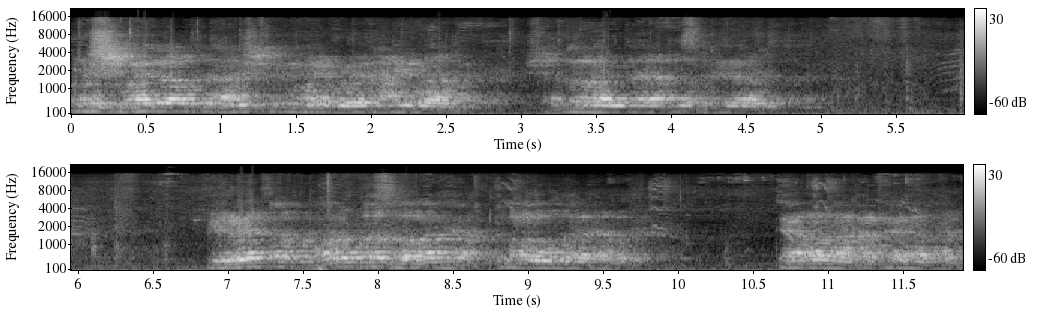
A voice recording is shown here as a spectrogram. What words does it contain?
पण शिवाजीराव आयुष्य माझ्या डोळ्यात आणि डोळ्यात शंकरराव आपलं सखीराव पिरड्याचा फार मोठा सहभाग घ्या तुम्हाला उभं करण्यामध्ये त्यामुळे नाटक काय करणार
